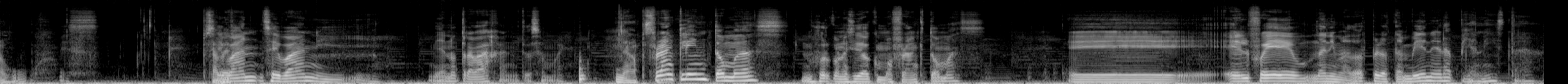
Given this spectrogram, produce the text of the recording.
Uh, Es, pues se van, se van y, y ya no trabajan, entonces se mueren. No, pues, Franklin Thomas, mejor conocido como Frank Thomas. eh, él fue un animador, pero también era pianista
